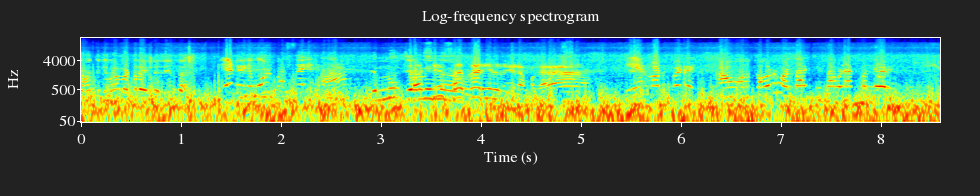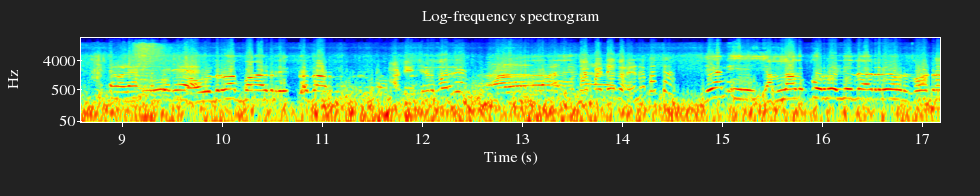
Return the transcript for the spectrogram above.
ಹತ್ತು ಕಿಲೋಮೀಟರ್ ಇಲ್ಲಿಂದ ಇಲ್ಲ ಇನ್ನೂ ಜಮೀನು ಸರ್ಕಾರ ಇಲ್ರಿ ನಮಗ. ಏನ್ ಮಾಡ್ಬಿಡ್ರಿ? ನಾವು ಗೌಡ್ರ ಹೊಲ್ದಾಗ ಜಿತ ಉಳ್ಯಾಕ ಬಂದೇವ್ರಿ. ಗೌಡ್ರ ಬಾಳ್ ರಿಕ್ ನೋಡ್ರಿ. ಆ ಡೇಂಜರ್ ಅದಾರ್ರಿ ಆ, ಗುಂಡಾಪಟ್ಟಿ ಅದಾರ ಏನ ಎಲ್ಲದಕ್ಕೂ ರೊಳ್ಳಿದಾರ್ರಿ ಅವ್ರ ಗೌಡ್ರ.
